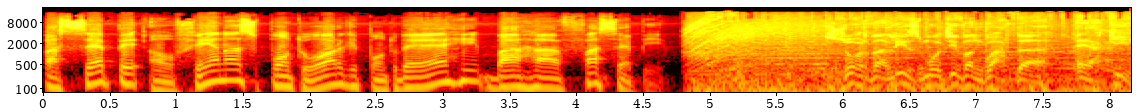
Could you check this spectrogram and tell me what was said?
facepealfenas.org.br barra FACEP. Jornalismo de vanguarda é aqui.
